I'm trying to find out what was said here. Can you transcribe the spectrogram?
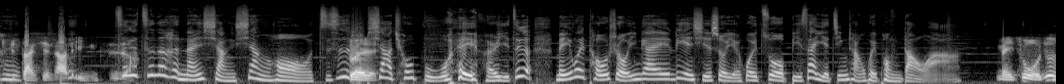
去展现他的英姿。这个真的很难想象哦，只是下丘补位而已。这个每一位投手应该练习的时候也会做，比赛也经常会碰到啊。没错，就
